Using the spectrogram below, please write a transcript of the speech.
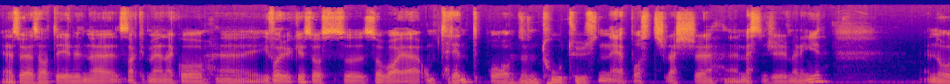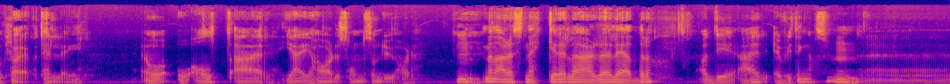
eh, så jeg sa til, når jeg snakket med NRK eh, i forrige uke, så, så, så var jeg omtrent på sånn 2000 e-post slash eh, messenger-meldinger. Nå klarer jeg ikke å telle lenger. Og, og alt er 'jeg har det sånn som du har det'. Men er det snekker, eller er det ledere? Ja, det er everything, altså. Eh,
